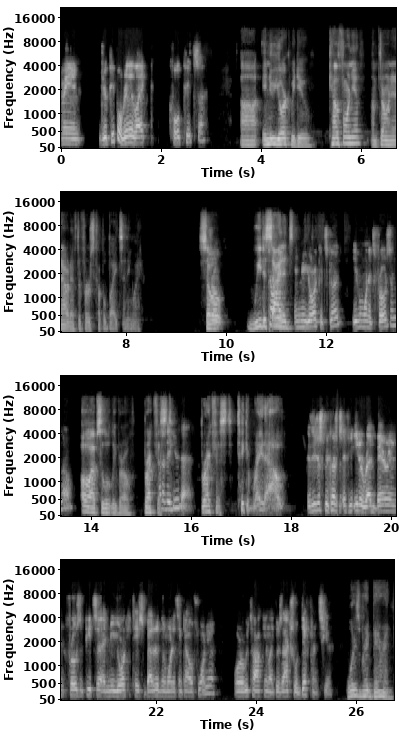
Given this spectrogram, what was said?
I mean, do people really like cold pizza? Uh, in New York, we do. California, I'm throwing it out after first couple bites anyway. So, So we you tell me decided. in New York it's good, even when it's frozen though. Oh, absolutely, bro. Breakfast. How do they do that? Breakfast. Take it right out. Is it just because if you eat a Red Baron frozen pizza in New York, it tastes better than when it's in California? Or are we talking like there's actual difference here? What is Red Baron?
